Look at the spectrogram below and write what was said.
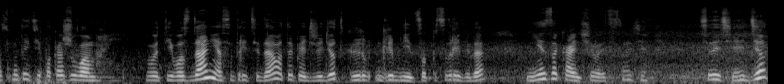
Вот смотрите, покажу вам вот его здание. Смотрите, да, вот опять же идет грибница. Вот посмотрите, да, не заканчивается. Смотрите, смотрите, идет.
